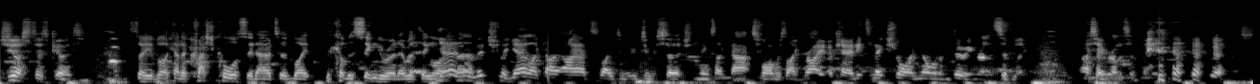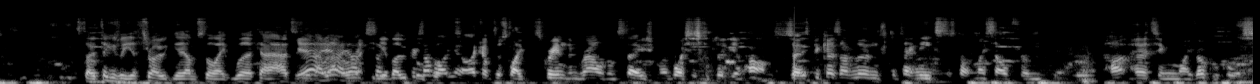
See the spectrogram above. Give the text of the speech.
just as good. So you've like had a crash course in how to like become a singer and everything like yeah, that. no, literally, yeah. Like I, I had to like do, do research and things like that. So I was like, right, okay, I need to make sure I know what I'm doing relatively. I say relatively. So things with your throat, you have to like work out how to yeah, do that yeah. yeah. So, your vocal for example, like, cords. you know, like I've just like screamed and growled on stage. My voice is completely unharmed. So it's because I've learned the techniques to stop myself from hurting my vocal cords.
